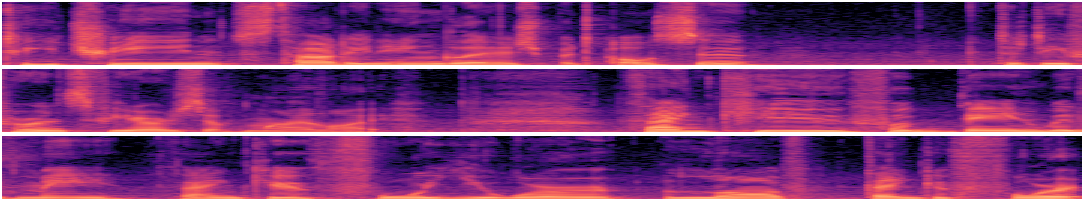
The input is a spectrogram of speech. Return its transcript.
teaching, studying English, but also the different spheres of my life. Thank you for being with me. Thank you for your love. Thank you for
